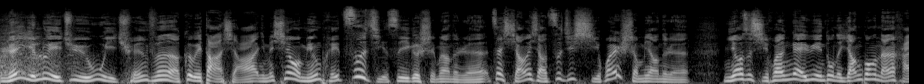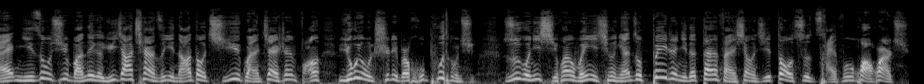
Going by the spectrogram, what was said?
人以类聚，物以群分啊！各位大侠，你们先要明白自己是一个什么样的人，再想一想自己喜欢什么样的人。你要是喜欢爱运动的阳光男孩，你就去把那个瑜伽垫子一拿到体育馆、健身房、游泳池里边胡扑腾去。如果你喜欢文艺青年，就背着你的单反相机到处采风画画去。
